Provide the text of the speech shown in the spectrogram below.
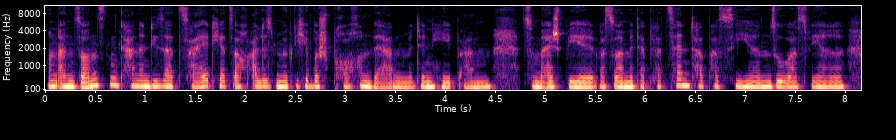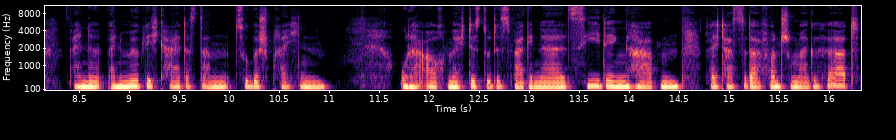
Und ansonsten kann in dieser Zeit jetzt auch alles Mögliche besprochen werden mit den Hebammen. Zum Beispiel, was soll mit der Plazenta passieren? Sowas wäre eine, eine Möglichkeit, das dann zu besprechen. Oder auch möchtest du das Vaginal Seeding haben? Vielleicht hast du davon schon mal gehört.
